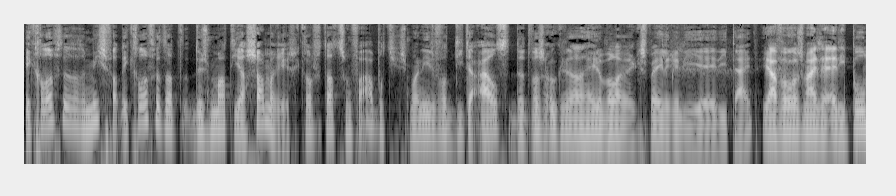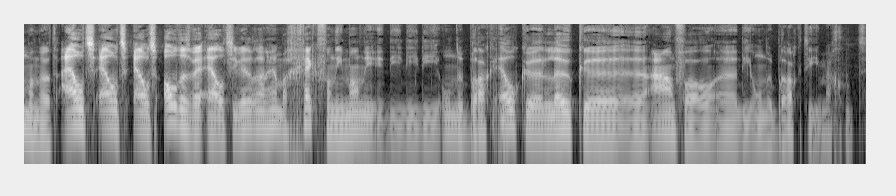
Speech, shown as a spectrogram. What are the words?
Ik geloof dat dat een misvat. Ik geloof dat dat dus Matthias Sammer is. Ik geloof dat dat zo'n fabeltje is. Maar in ieder geval Dieter Uils, dat was ook een hele belangrijke speler in die, eh, die tijd. Ja, volgens mij zei Eddie Poelman dat Elts, Elts, Elts, altijd weer Elts. Die werd er gewoon helemaal gek van. Die man die, die, die, die onderbrak elke leuke eh, aanval, eh, die onderbrak die. Maar goed,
